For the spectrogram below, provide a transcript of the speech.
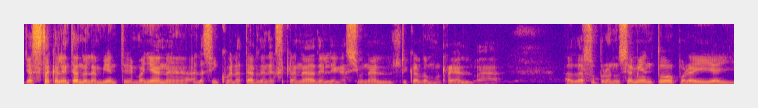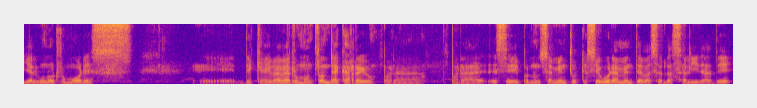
ya se está calentando el ambiente. Mañana a las 5 de la tarde en la explanada delegacional Ricardo Monreal va a dar su pronunciamiento. Por ahí hay algunos rumores eh, de que ahí va a haber un montón de acarreo para, ese pronunciamiento que seguramente va a ser la salida de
